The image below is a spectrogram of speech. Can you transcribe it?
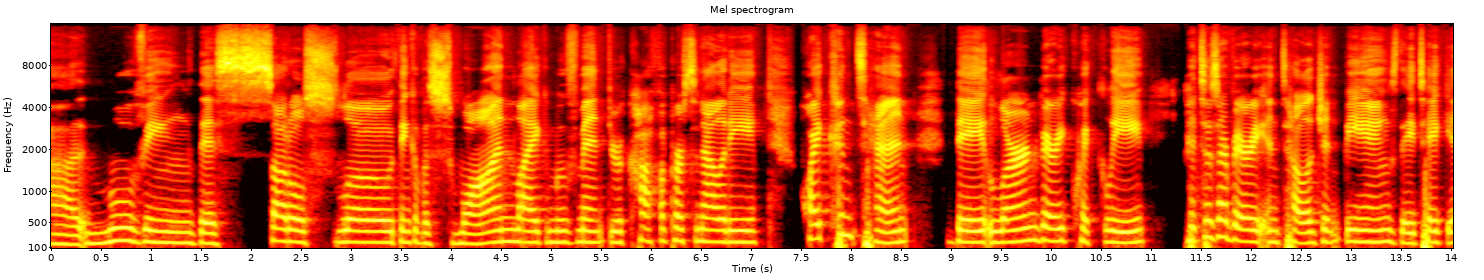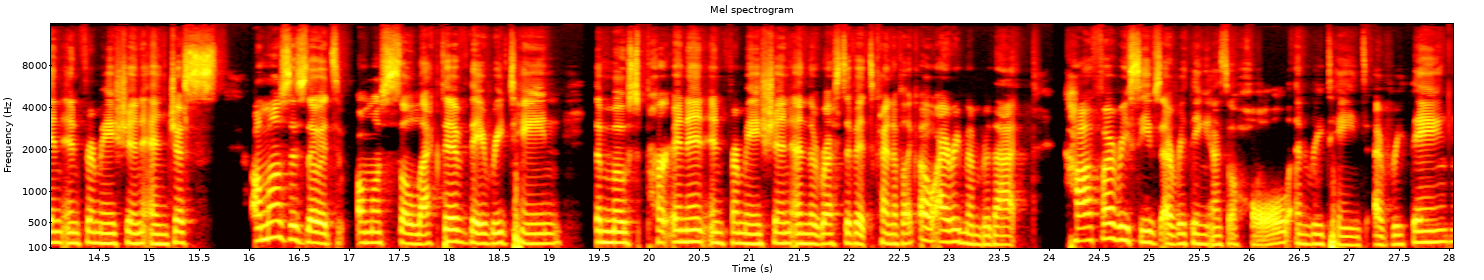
uh, moving this subtle, slow, think of a swan like movement through kapha personality, quite content. They learn very quickly. Pittas are very intelligent beings. They take in information and just almost as though it's almost selective, they retain the most pertinent information and the rest of it's kind of like, oh, I remember that. Kapha receives everything as a whole and retains everything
